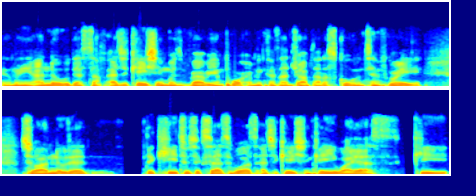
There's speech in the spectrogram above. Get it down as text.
I mean, I knew that self education was very important because I dropped out of school in 10th grade. So I knew that the key to success was education, K Key,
